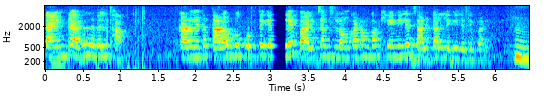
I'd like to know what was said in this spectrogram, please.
টাইমটা অ্যাভেলেবেল থাক। কারণ এটা তাড়াহুড়ো করতে গেলে বাই চান্স লঙ্কা টঙ্কা খেয়ে নিলে জাল টাল লেগে যেতে পারে। হুম।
